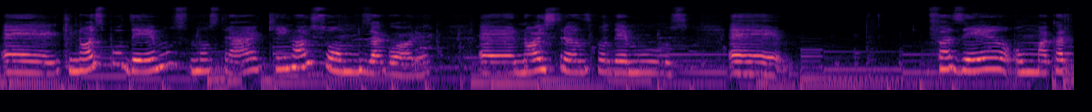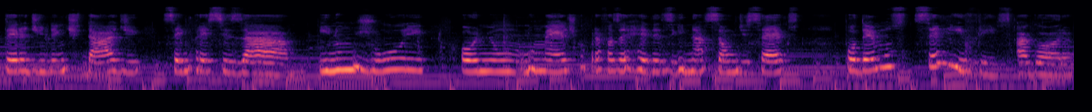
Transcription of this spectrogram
é, que nós podemos mostrar quem nós somos agora. É, nós trans podemos é, fazer uma carteira de identidade sem precisar ir num júri ou num, num médico para fazer redesignação de sexo. Podemos ser livres agora,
